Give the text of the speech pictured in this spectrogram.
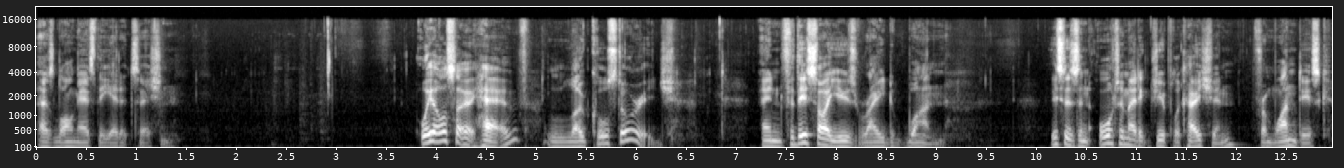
as long as the edit session. We also have local storage, and for this I use RAID 1. This is an automatic duplication from one disk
